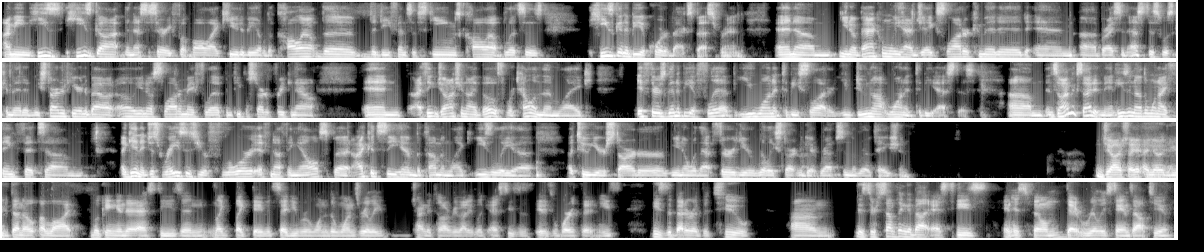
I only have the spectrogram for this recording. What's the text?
I mean, he's he's got the necessary football IQ to be able to call out the the defensive schemes, call out blitzes. He's going to be a quarterback's best friend. And um, you know, back when we had Jake Slaughter committed and uh, Bryson Estes was committed, we started hearing about, oh, you know, Slaughter may flip, and people started freaking out. And I think Josh and I both were telling them like, if there's going to be a flip, you want it to be Slaughter. You do not want it to be Estes. Um, and so I'm excited, man. He's another one I think that. Um, again, it just raises your floor, if nothing else. But I could see him becoming like easily a, a two year starter, you know, with that third year really starting to get reps in the rotation. Josh, I, I know you've done a, a, lot looking into Estes, and like like David said, you were one of the ones really trying to tell everybody, look, Estes is, is worth it, and he's he's the better of the two. Um, is there something about Estes in his film that really stands out to you?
